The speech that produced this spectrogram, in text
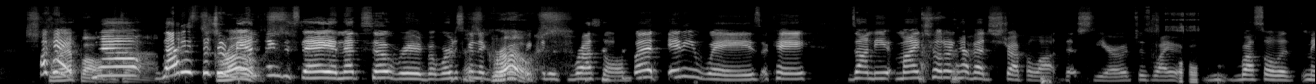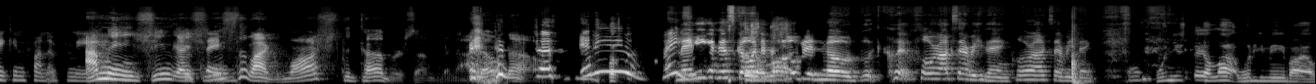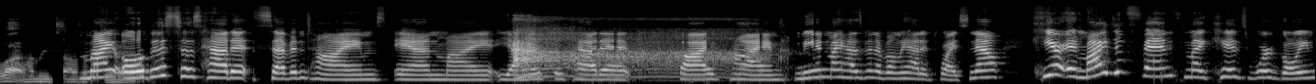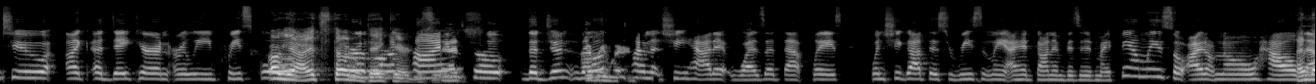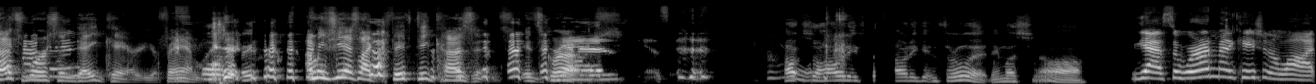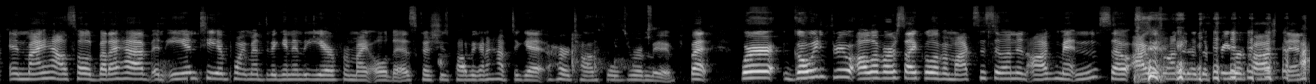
Okay, strep all the now that is such a man thing to say, and that's so rude. But we're just going to ignore because it's Russell. But anyways, okay, Zondi, my children have had strep a lot this year, which is why Oh. Russell is making fun of me. I mean, she, uh, she needs to like wash the tub or something. I don't know. just any Maybe you can just go There's into. COVID mode. Cl- Clorox everything. Clorox everything. When you say a lot, what do you mean by a lot? How many times? My you had it? oldest has had it seven times, and my youngest has had it five times. Me and my husband have only had it twice. Now, here in my defense, my kids were going to like a daycare and early preschool. Oh yeah, it's for total a daycare time. So the gen- the most of the time that she had it was at that place. When she got this recently, I had gone and visited my family, so I don't know how. And that that's worse than daycare. Your family. I mean, she has like fifty cousins. It's gross. Yes. Yes. Oh. how, so how are they? How are they getting through it? They must. Oh, Yeah, so we're on medication a lot in my household, but I have an ENT appointment at the beginning of the year for my oldest because she's probably going to have to get her tonsils removed. But we're going through all of our cycle of amoxicillin and augmentin. So I was on it as a pre precaution.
